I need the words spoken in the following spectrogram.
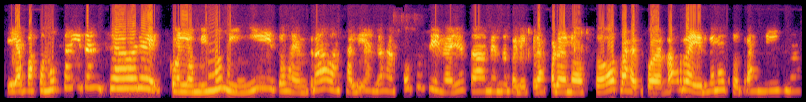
Y la pasamos tan y tan chévere con los mismos niñitos, entraban, salían, los esposos sí, no, ellos estaban viendo películas, pero nosotras, el podernos reír de nosotras mismas.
